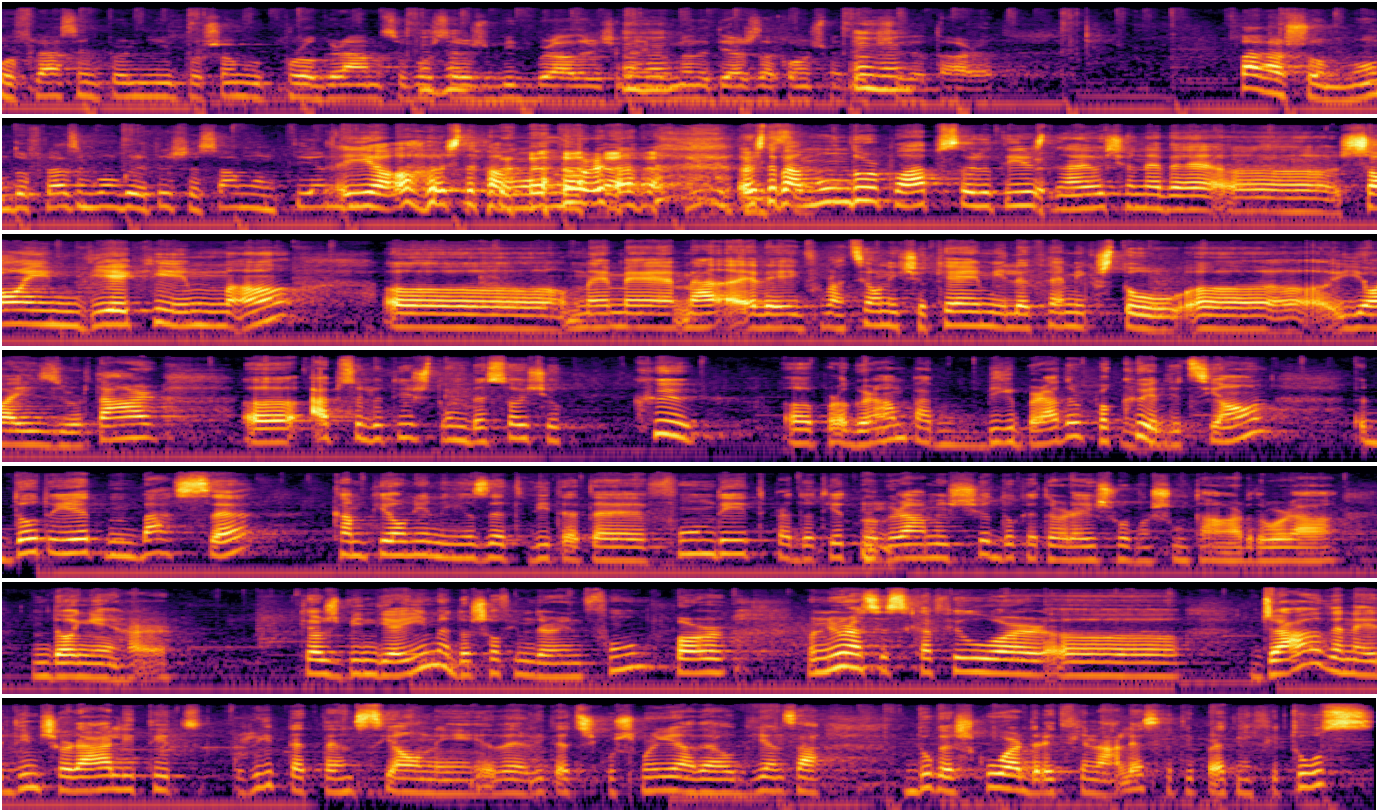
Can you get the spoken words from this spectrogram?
Kur flasim për një për shembull program sikur se mhm. është Big Brother që kanë mhm. vëmendje të jashtëzakonshme tek mhm. qytetarët. Pak a shumë, mund të flasim konkretisht se sa mund të jenë? Jo, është e pamundur. është e pamundur, po absolutisht nga ajo që neve shohim, ndjekim, ëh, me me edhe informacioni që kemi, le të themi kështu, jo ai zyrtar, absolutisht unë besoj që ky program pra Big Brother, por ky edicion do të jetë mbase kampioni në 20 vitet e fundit, pra do të jetë programi që do ketë rrjedhur më shumë të ardhura ndonjëherë. Kjo është bindja ime, do shofim deri në fund, por mënyra se si ka filluar tashmë dhe ne e dimë që realitit rritet tensioni dhe rritet shikueshmëria dhe audienca duke shkuar drejt finales, se ti pret një fitues,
